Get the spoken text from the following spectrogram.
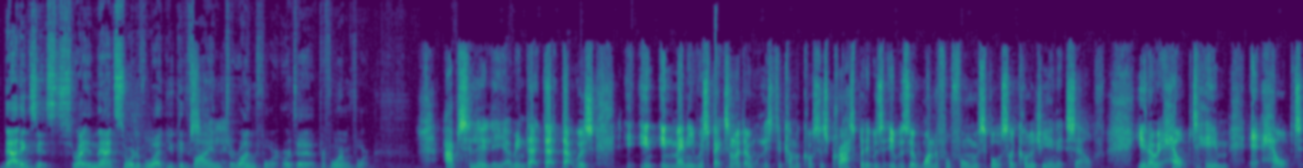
that exists, right? And that's sort of what you can Absolutely. find to run for or to perform for. Absolutely. I mean that that that was in in many respects, and I don't want this to come across as crass, but it was it was a wonderful form of sports psychology in itself. You know, it helped him. It helped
